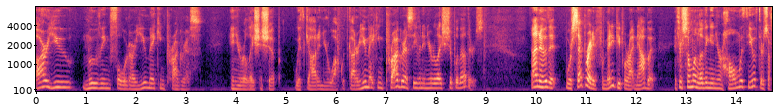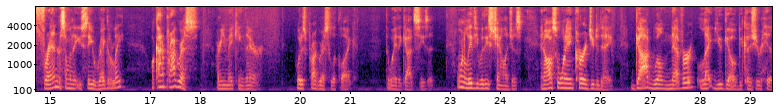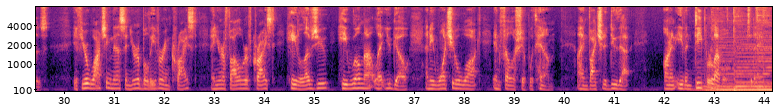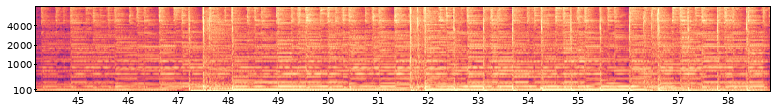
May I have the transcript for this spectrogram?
Are you moving forward? Are you making progress in your relationship with God in your walk with God? Are you making progress even in your relationship with others? I know that we're separated from many people right now, but if there's someone living in your home with you, if there's a friend or someone that you see regularly, what kind of progress are you making there? What does progress look like the way that God sees it? I want to leave you with these challenges, and I also want to encourage you today. God will never let you go because you're His. If you're watching this and you're a believer in Christ and you're a follower of Christ, He loves you. He will not let you go. And He wants you to walk in fellowship with Him. I invite you to do that on an even deeper level.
